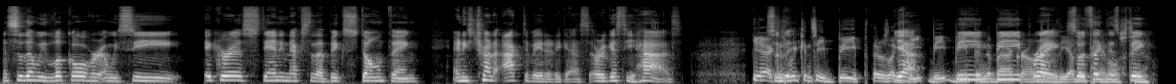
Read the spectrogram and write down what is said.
And so then we look over and we see Ikaris standing next to that big stone thing and he's trying to activate it, I guess, or I guess he has. Yeah, because the- we can see beep. There's like yeah, beep, beep, beep, in the background. right? The other so it's like this big too.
